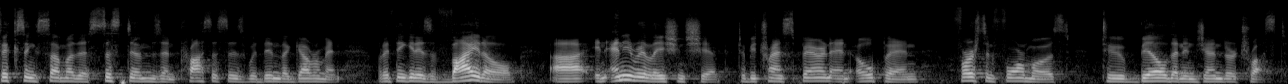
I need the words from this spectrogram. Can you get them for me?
fixing some of the systems and processes within the government. But I think it is vital uh, in any relationship to be transparent and open, first and foremost, to build and engender trust.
